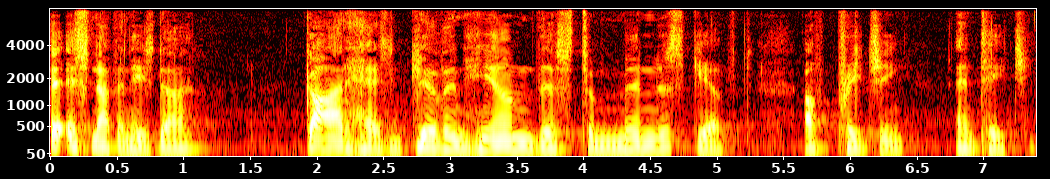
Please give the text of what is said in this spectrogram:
It's nothing he's done. God has given him this tremendous gift of preaching and teaching.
